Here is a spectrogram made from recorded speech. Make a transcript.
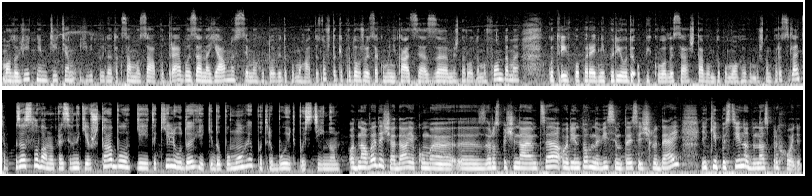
малолітнім дітям. І відповідно так само за потреби, за наявності ми готові допомагати. Знову ж таки продовжується комунікація з міжнародними фондами, котрі в попередні періоди опікувалися штабом допомоги вимушеним переселенцям. За словами працівників штабу, є й такі люди, які допомоги потребують постійно. Одна видача, да, яку ми е, розпочинаємо, це орієнтовно 8 тисяч людей, які постійно до нас приходять.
